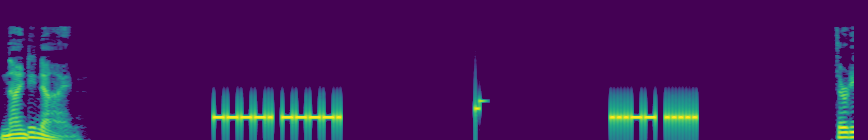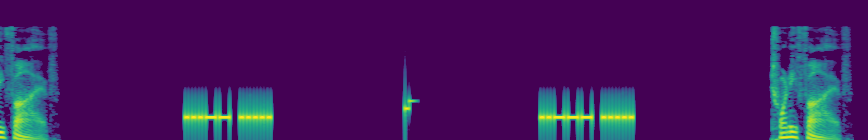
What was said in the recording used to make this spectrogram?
99. 35. 25.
